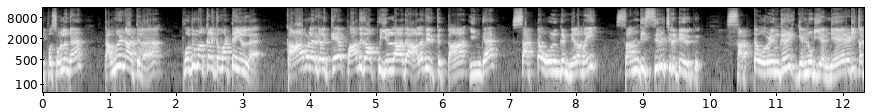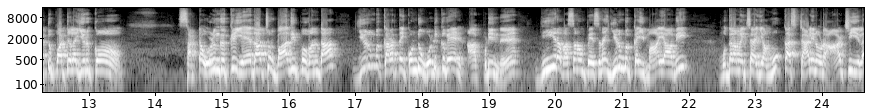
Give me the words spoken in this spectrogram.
இப்ப சொல்லுங்க தமிழ்நாட்டுல பொதுமக்களுக்கு மட்டும் இல்ல காவலர்களுக்கே பாதுகாப்பு இல்லாத அளவிற்கு தான் இங்க சட்ட ஒழுங்கு நிலைமை சந்தி சிரிச்சுக்கிட்டு இருக்கு. சட்ட ஒழுங்கு என்னுடைய நேரடி கட்டுப்பாட்டுல இருக்கும். சட்ட ஒழுங்குக்கு ஏதாச்சும் பாதிப்பு வந்தா இரும்பு கரத்தை கொண்டு ஒடுக்குவேன் அப்படின்னு வீர வசனம் பேசின இரும்பு கை மாயாவி முதலமைச்சர் ஐயா மு க ஸ்டாலினோட ஆட்சியில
